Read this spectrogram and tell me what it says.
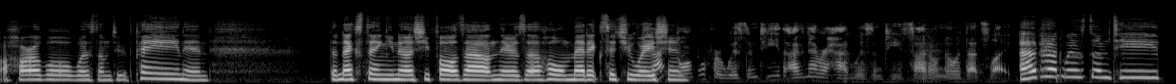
horrible wisdom tooth pain, and the next thing you know, she falls out, and there's a whole medic situation wisdom teeth? I've never had wisdom teeth, so I don't know what that's like. I've had wisdom teeth.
